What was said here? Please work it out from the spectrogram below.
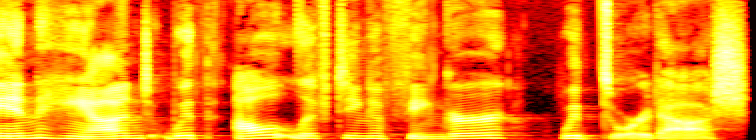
in hand without lifting a finger with DoorDash.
